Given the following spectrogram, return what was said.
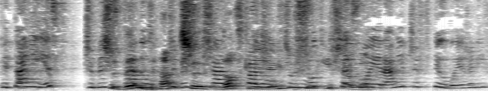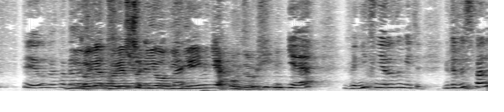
Pytanie jest, Czy byś Czy spadł, dęta, czy byś czy spadł, dotknie spadł ziemi, w czy przód przez obok? moje ramię, czy w tył? Bo jeżeli w tył, zakładamy, To, je, mam to jeszcze mi owinie i mnie udusi. Nie, wy nic nie rozumiecie. Gdyby spadł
